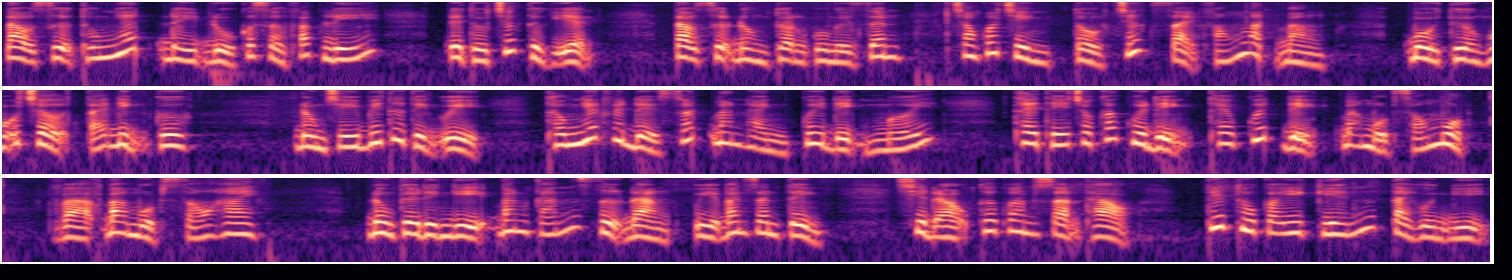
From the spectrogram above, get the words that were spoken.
tạo sự thống nhất đầy đủ cơ sở pháp lý để tổ chức thực hiện, tạo sự đồng thuận của người dân trong quá trình tổ chức giải phóng mặt bằng, bồi thường hỗ trợ tái định cư. Đồng chí Bí thư tỉnh ủy thống nhất với đề xuất ban hành quy định mới thay thế cho các quy định theo quyết định 3161 và 3162. Đồng thời đề nghị Ban cán sự Đảng, Ủy ban dân tỉnh chỉ đạo cơ quan soạn thảo tiếp thu các ý kiến tại hội nghị,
